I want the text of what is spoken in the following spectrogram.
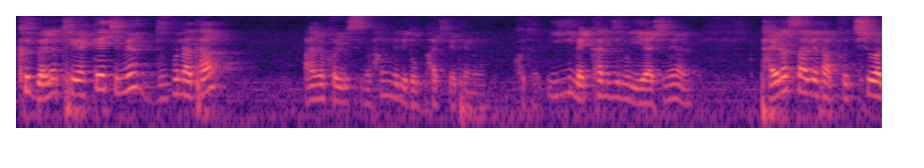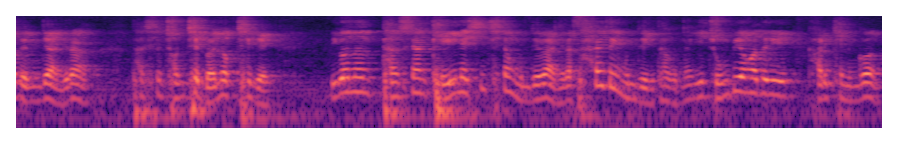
그 면역 체계가 깨지면 누구나 다 암에 걸릴 수 있는 확률이 높아지게 되는 거죠. 이 메커니즘을 이해하시면 바이러스학에서 앞으로 치료가 되는 게 아니라 사실은 전체 면역 체계 이거는 단순히 한 개인의 신체적 문제가 아니라 사회적인 문제이기도 하거든요. 이 좀비 영화들이 가리키는 건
